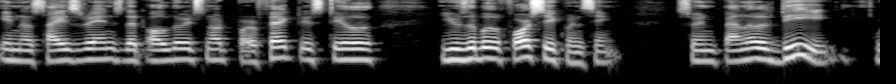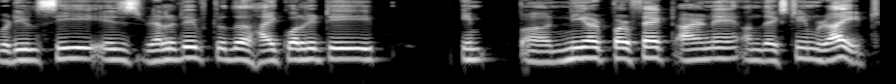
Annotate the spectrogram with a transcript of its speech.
in a size range that although it's not perfect is still usable for sequencing. So in panel D, what you'll see is relative to the high quality uh, near perfect RNA on the extreme right.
